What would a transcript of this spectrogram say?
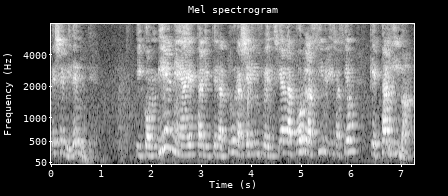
es evidente. Y conviene a esta literatura ser influenciada por la civilización que está viva,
